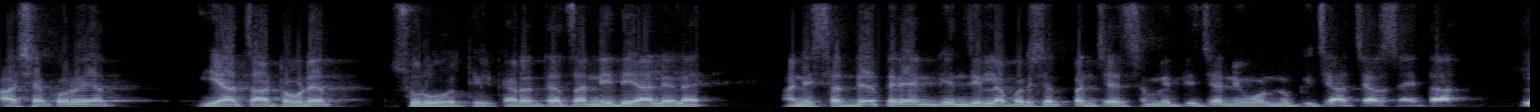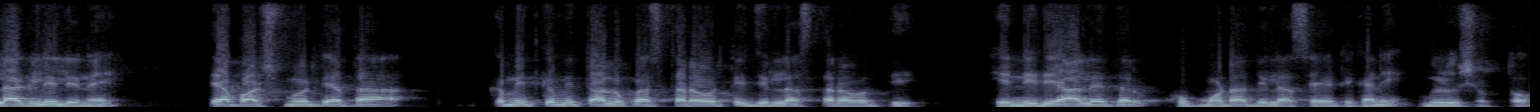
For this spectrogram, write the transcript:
आशा करूयात याच आठवड्यात सुरू होतील कारण त्याचा निधी आलेला आहे आणि सध्या तरी आणखी जिल्हा परिषद पंचायत समितीच्या निवडणुकीची आचारसंहिता लागलेली नाही. त्या पार्श्वभूमीवरती आता कमीत कमी तालुका स्तरावरती जिल्हा स्तरावरती हे निधी आले तर खूप मोठा दिलासा या ठिकाणी मिळू शकतो.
